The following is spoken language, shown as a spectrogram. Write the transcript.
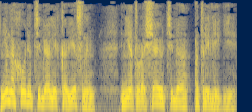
не находят тебя легковесным, не отвращают тебя от религии.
